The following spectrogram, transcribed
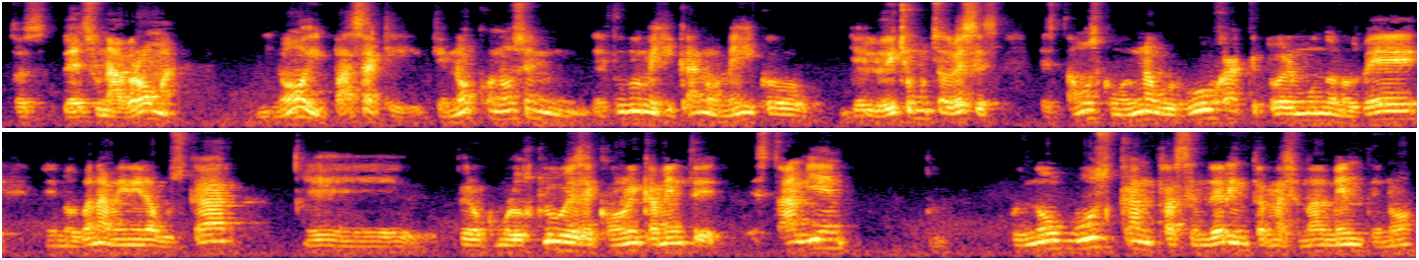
entonces, es una broma. No, y pasa que, que, no conocen el fútbol mexicano. México, ya lo he dicho muchas veces, estamos como en una burbuja que todo el mundo nos ve, eh, nos van a venir a buscar, eh, pero como los clubes económicamente están bien, pues no buscan trascender internacionalmente, ¿no?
